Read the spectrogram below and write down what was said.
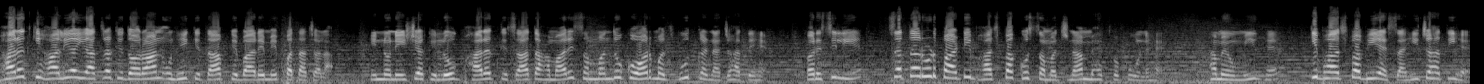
भारत की हालिया यात्रा के दौरान उन्हें किताब के बारे में पता चला। इंडोनेशिया के लोग भारत के साथ हमारे संबंधों को और मज़बूत करना चाहते हैं। और इसीलिए सत्तारूढ़ पार्टी भाजपा को समझना महत्वपूर्ण है। हमें उम्मीद है कि भाजपा भी ऐसा ही चाहती है।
